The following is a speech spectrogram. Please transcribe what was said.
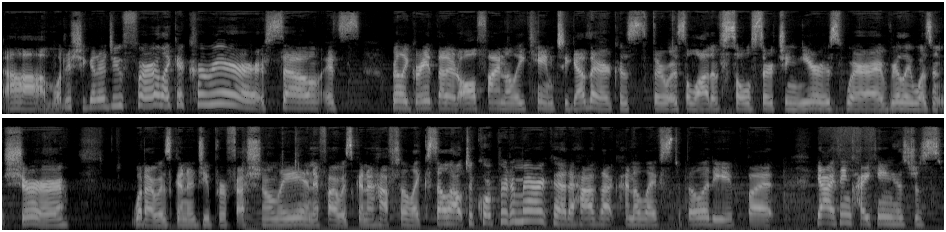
Um, what is she gonna do for like a career? So it's really great that it all finally came together because there was a lot of soul searching years where I really wasn't sure what I was going to do professionally and if I was going to have to like sell out to corporate America to have that kind of life stability. But yeah, I think hiking has just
